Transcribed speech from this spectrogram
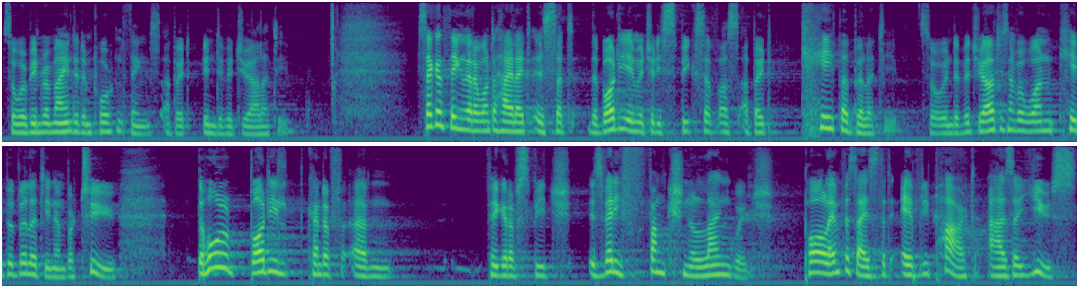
So we're being reminded important things about individuality. Second thing that I want to highlight is that the body imagery speaks of us about capability. So individuality is number one, capability number two. The whole body kind of um, figure of speech is very functional language. Paul emphasizes that every part has a use,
